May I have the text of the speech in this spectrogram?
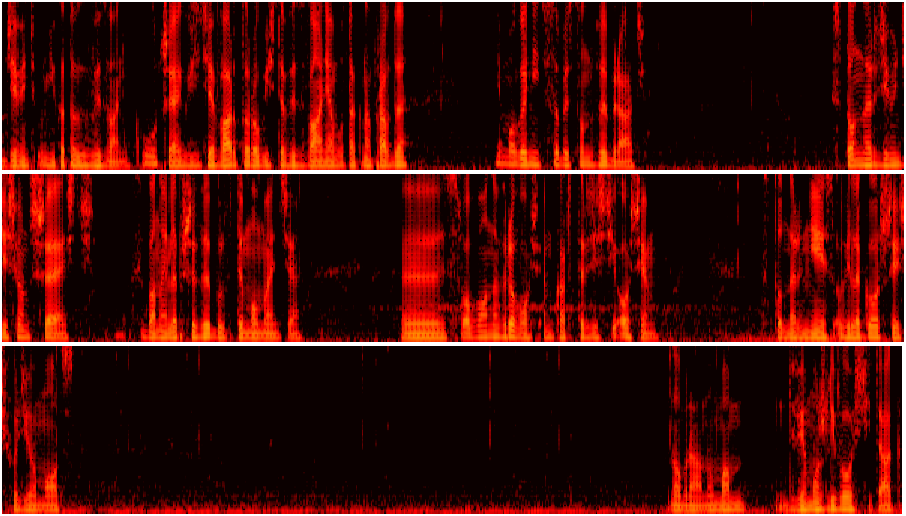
9 unikatowych wyzwań. Kurczę, jak widzicie, warto robić te wyzwania, bo tak naprawdę nie mogę nic sobie stąd wybrać. Stoner 96. Chyba najlepszy wybór w tym momencie. Yy, słaba manewrowość MK48. Stoner nie jest o wiele gorszy, jeśli chodzi o moc. Dobra, no mam dwie możliwości, tak?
